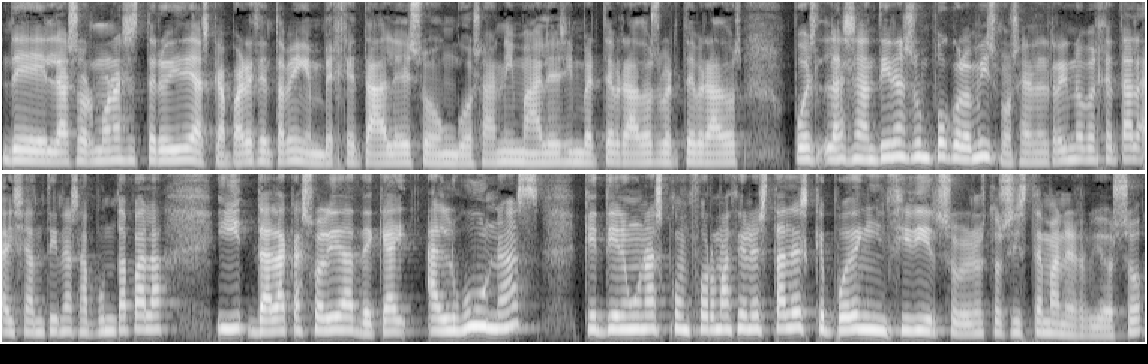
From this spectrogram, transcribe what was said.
de las hormonas esteroideas que aparecen también en vegetales, hongos, animales, invertebrados, vertebrados, pues las xantinas es un poco lo mismo, o sea, en el reino vegetal hay xantinas a punta pala y da la casualidad de que hay algunas que tienen unas conformaciones tales que pueden incidir sobre nuestro sistema nervioso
